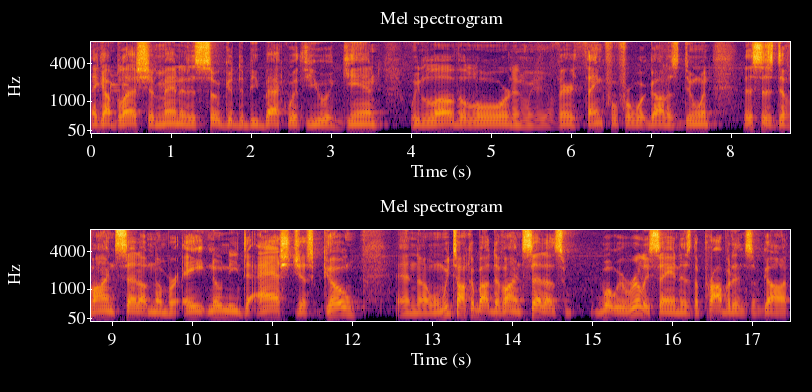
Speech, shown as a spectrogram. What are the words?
Hey, God bless you, man. It is so good to be back with you again. We love the Lord and we are very thankful for what God is doing. This is divine setup number eight. No need to ask, just go. And uh, when we talk about divine setups, what we're really saying is the providence of God.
